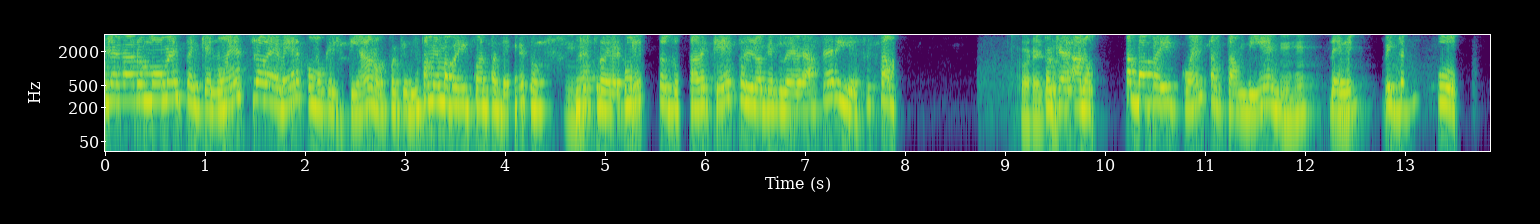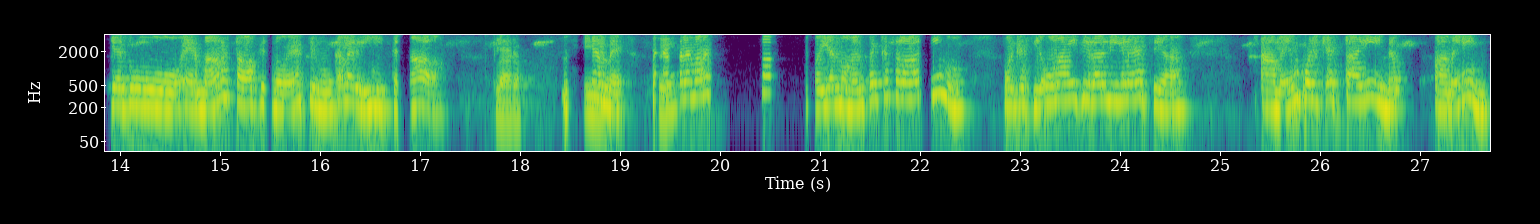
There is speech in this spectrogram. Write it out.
llegar un momento en que nuestro deber como cristianos, porque Dios también va a pedir cuentas de eso, nuestro deber como esto, tú sabes que esto es lo que tú debes hacer y esto está Correcto. Porque a nosotros va a pedir cuentas también. de Viste que tu hermano estaba haciendo esto y nunca le dijiste nada. Claro. ¿Entiendes? Y el momento en que se lo decimos, porque si es una visita a la iglesia, amén, porque está ahí, amén,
